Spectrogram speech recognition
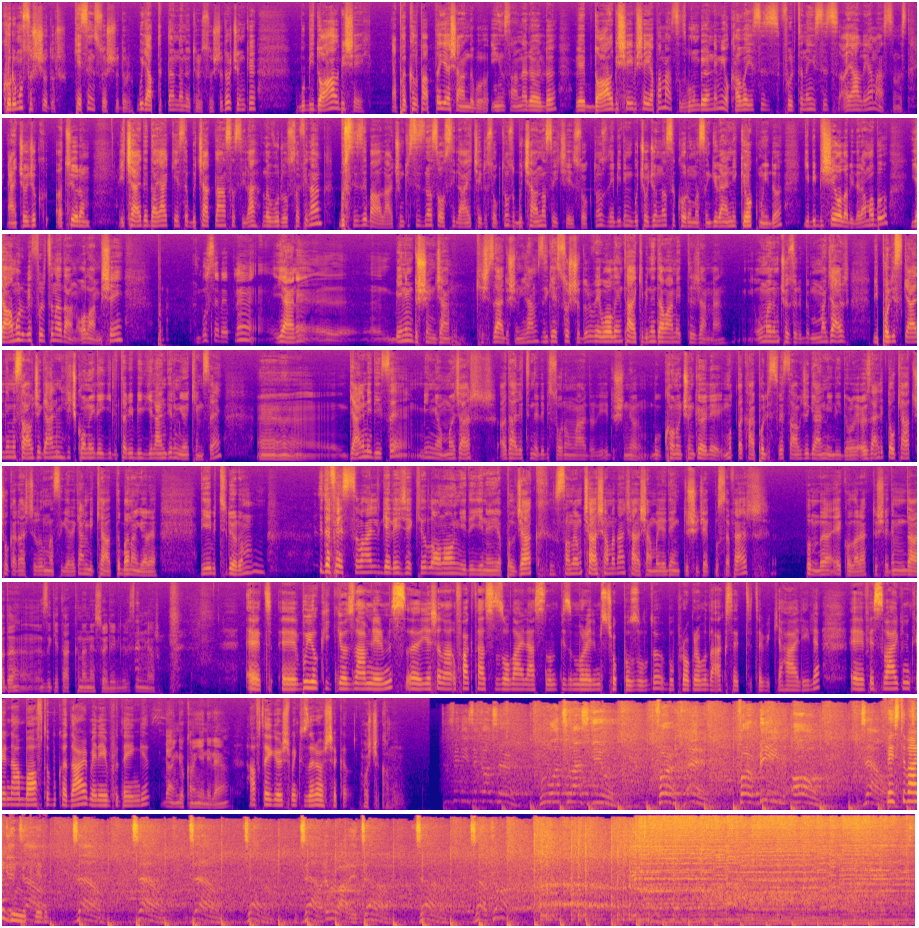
kurumu suçludur. Kesin suçludur. Bu yaptıklarından ötürü suçludur. Çünkü bu bir doğal bir şey. Ya Pakılpap'ta yaşandı bu. İnsanlar öldü ve doğal bir şey bir şey yapamazsınız. Bunun bir önlemi yok. Havayı siz, fırtınayı siz ayarlayamazsınız. Yani çocuk atıyorum içeride dayak yese, bıçaklansa, silahla vurulsa filan bu sizi bağlar. Çünkü siz nasıl o silahı içeri soktunuz, bıçağı nasıl içeri soktunuz, ne bileyim bu çocuğun nasıl korumasın, güvenlik yok muydu gibi bir şey olabilir. Ama bu yağmur ve fırtınadan olan bir şey. Bu sebeple yani e, benim düşüncem, kişisel düşüncem Zige suçludur ve bu olayın takibini devam ettireceğim ben. Umarım çözülür. Macar bir polis geldi mi, savcı geldi mi hiç konuyla ilgili tabii bilgilendirmiyor kimse. Ee, gelmediyse bilmiyorum Macar adaletinde de bir sorun vardır diye düşünüyorum. Bu konu çünkü öyle mutlaka polis ve savcı gelmeliydi oraya. Özellikle o kağıt çok araştırılması gereken bir kağıttı bana göre diye bitiriyorum. Bir de festival gelecek yıl 10-17 yine yapılacak. Sanırım çarşambadan çarşambaya denk düşecek bu sefer. Bunu da ek olarak düşelim. Daha da Ziget hakkında ne söyleyebiliriz bilmiyorum. Evet, e, bu yılki gözlemlerimiz e, yaşanan ufak tatsız olayla aslında bizim moralimiz çok bozuldu. Bu programı da aksetti tabii ki haliyle. E, festival günlüklerinden bu hafta bu kadar. Ben Ebru Dengiz. Ben Gökhan Yenile. Haftaya görüşmek üzere, hoşçakalın. Hoşçakalın. We want to ask you for hey, for being all down. Festival günlükleri. Down, down, down, down, down. Everybody down,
